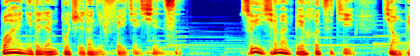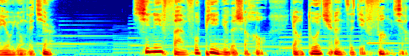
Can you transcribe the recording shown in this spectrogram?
不爱你的人，不值得你费尽心思。所以，千万别和自己较没有用的劲儿。心里反复别扭的时候，要多劝自己放下。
